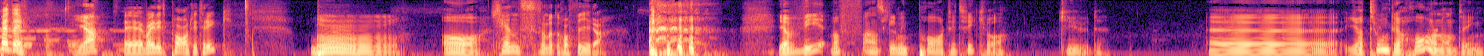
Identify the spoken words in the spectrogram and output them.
Petter, Ja. eh, vad är ditt partytrick? Åh, Känns som att du har fyra. jag vet, vad fan skulle mitt partytrick vara? Gud. Eh, jag tror inte jag har någonting.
